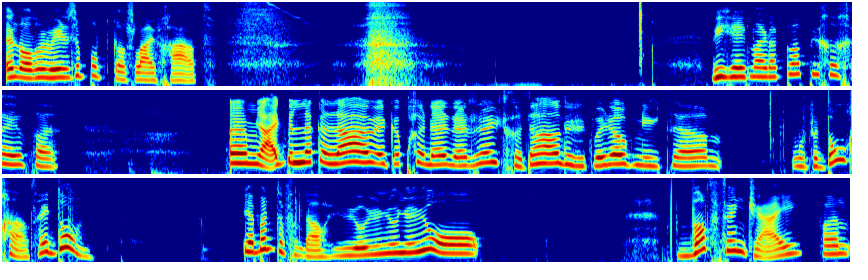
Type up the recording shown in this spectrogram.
en dat er weer eens een podcast live gaat? Wie heeft mij dat klapje gegeven? Um, ja, ik ben lekker lui. Ik heb geen ene race gedaan, dus ik weet ook niet um, hoe het Don gaat. Hey Don, jij bent er vandaag. Jo, jo, jo, jo. Wat vind jij van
